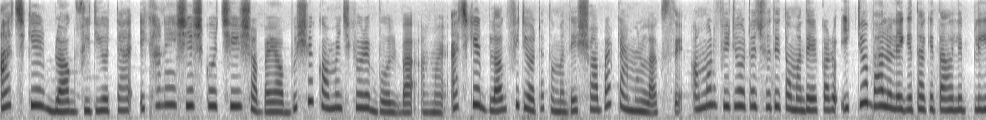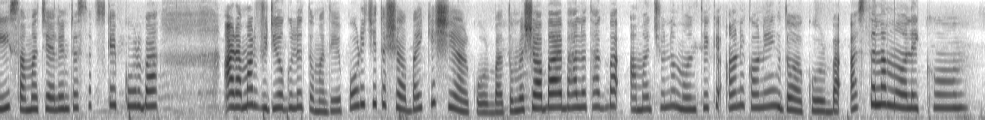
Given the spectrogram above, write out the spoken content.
আজকের ব্লগ ভিডিওটা এখানেই শেষ করছি। সবাই অবশ্যই কমেন্ট করে বলবা আমার আজকের ব্লগ ভিডিওটা তোমাদের সবার কেমন লাগছে? আমার ভিডিওটা যদি তোমাদের কারও একটুও ভালো লেগে থাকে তাহলে প্লিজ আমার চ্যানেলটা সাবস্ক্রাইব করবা। আর আমার ভিডিওগুলো তোমাদের পরিচিত সবাইকে শেয়ার করবা। তোমরা সবাই ভালো থাকবা। আমার জন্য মন থেকে অনেক অনেক দোয়া করবা। আসসালামু আলাইকুম।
